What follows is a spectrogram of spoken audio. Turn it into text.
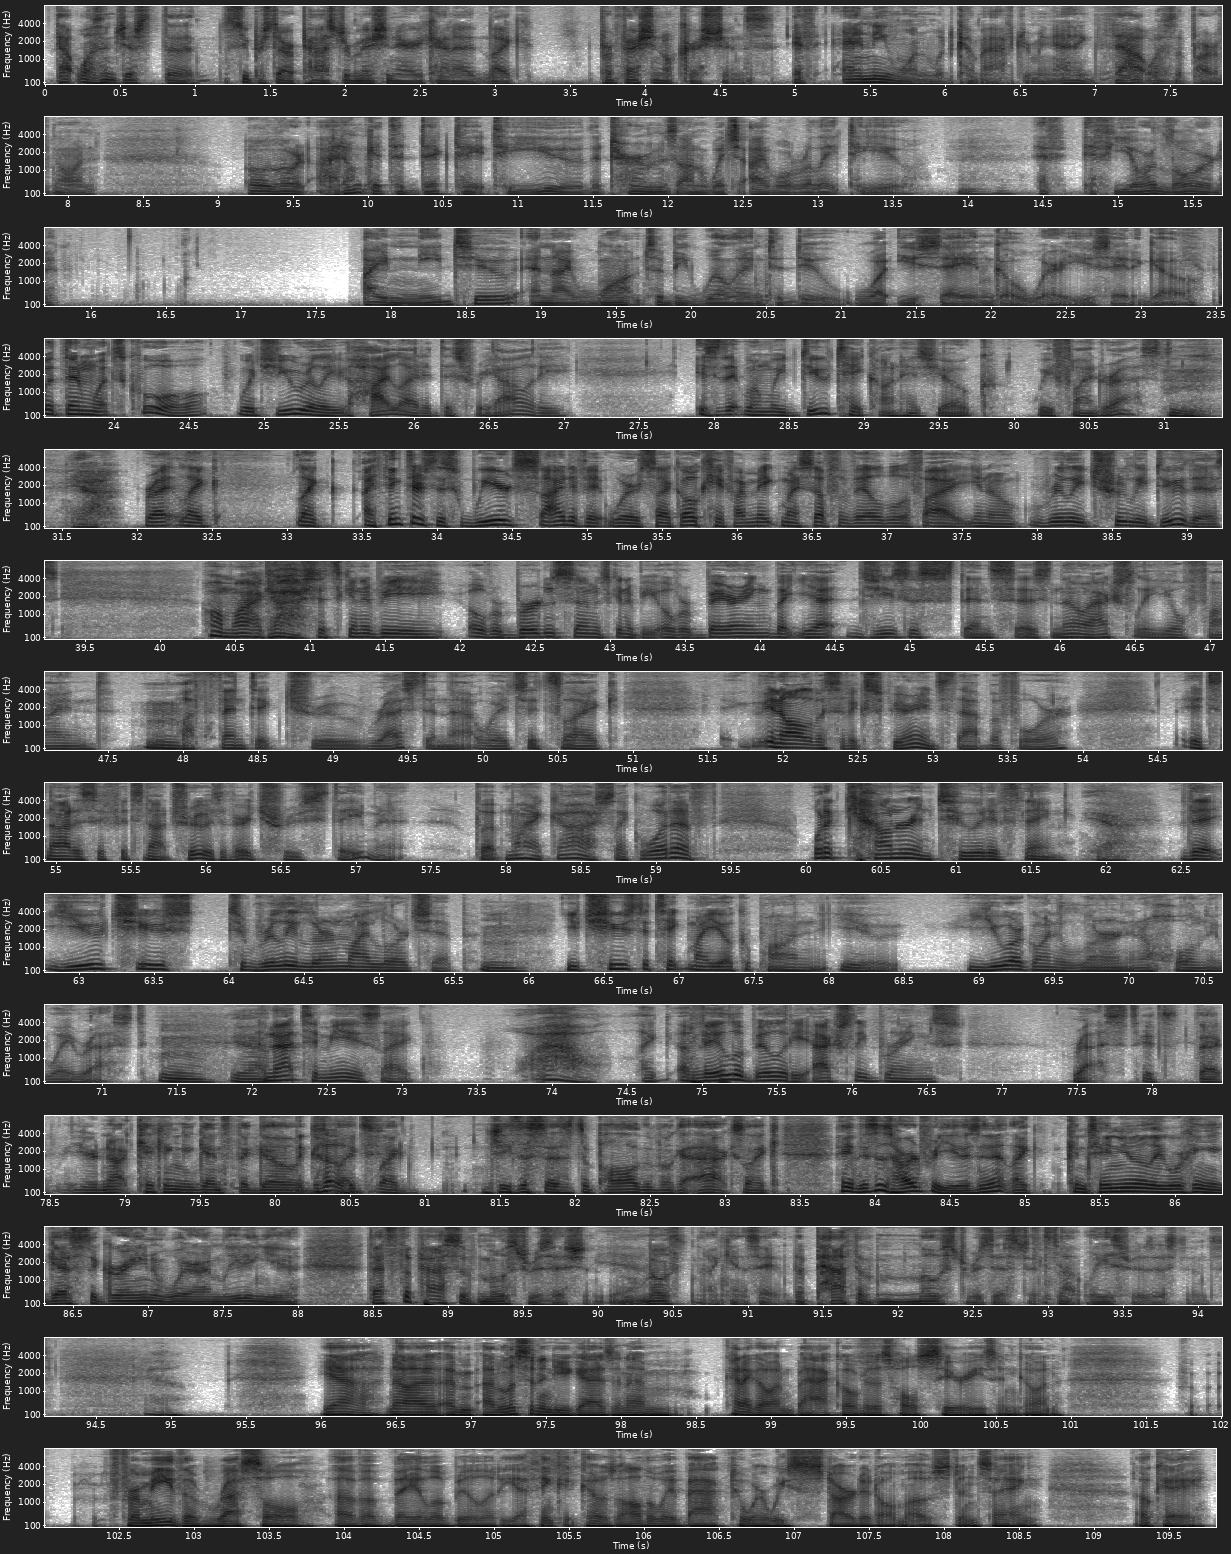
That wasn't just the superstar pastor missionary kind of like professional Christians. If anyone would come after me, I think that was the part of going, Oh Lord, I don't get to dictate to you the terms on which I will relate to you. Mm-hmm. If if you're Lord, I need to and I want to be willing to do what you say and go where you say to go. But then what's cool, which you really highlighted this reality, is that when we do take on his yoke, we find rest. Hmm, yeah. Right? Like like I think there's this weird side of it where it's like, okay, if I make myself available, if I, you know, really truly do this, oh my gosh, it's going to be overburdensome, it's going to be overbearing, but yet Jesus then says, no, actually you'll find Hmm. authentic true rest in that which it's like and all of us have experienced that before. It's not as if it's not true. It's a very true statement. But my gosh, like what a what a counterintuitive thing Yeah. that you choose to really learn my lordship. Hmm. You choose to take my yoke upon you. You are going to learn in a whole new way rest. Hmm, yeah. And that to me is like, wow, like availability actually brings rest. it's that you're not kicking against the goads. goads. Like, like Jesus says to Paul in the book of Acts, like, hey, this is hard for you, isn't it? Like continually working against the grain of where I'm leading you. That's the path of most resistance. Yeah. Most I can't say it. The path of most resistance, not least resistance. Yeah, no, I, I'm I'm listening to you guys, and I'm kind of going back over this whole series and going. For me, the wrestle of availability, I think it goes all the way back to where we started almost, and saying, "Okay,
